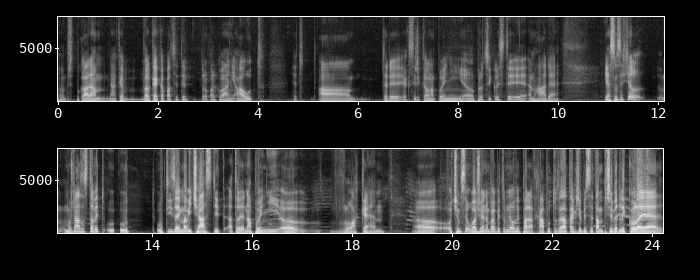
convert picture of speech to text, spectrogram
uh, předpokládám, nějaké velké kapacity pro parkování aut je to, a tedy, jak si říkal, napojení uh, pro cyklisty i MHD. Já jsem se chtěl možná zastavit u, u u té zajímavé části, a to je napojení uh, vlakem, uh, o čem se uvažuje, nebo jak by to mělo vypadat. Chápu to teda tak, že by se tam přivedly koleje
